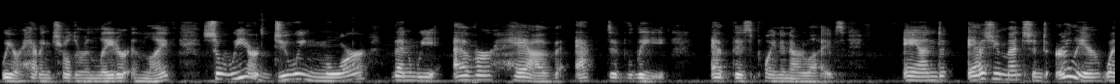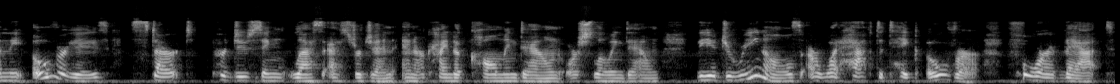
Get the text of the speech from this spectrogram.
We are having children later in life. So we are doing more than we ever have actively at this point in our lives. And as you mentioned earlier, when the ovaries start producing less estrogen and are kind of calming down or slowing down, the adrenals are what have to take over for that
